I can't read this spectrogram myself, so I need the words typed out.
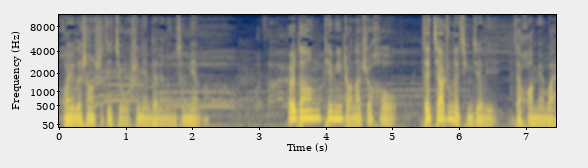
还原了上世纪九十年代的农村面貌。而当天明长大之后，在家中的情节里，在画面外，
